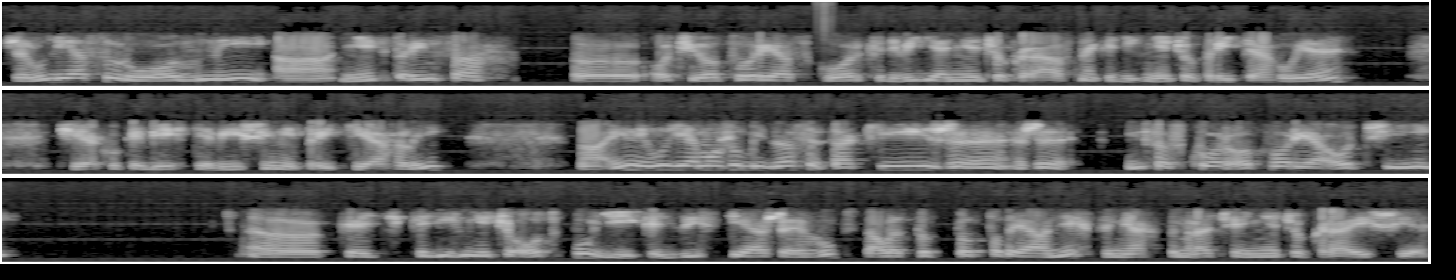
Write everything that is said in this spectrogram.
že ľudia sú rôzni a niektorým sa e, oči otvoria skôr, keď vidia niečo krásne, keď ich niečo priťahuje, či ako keby ich tie výšiny pritiahli. No a iní ľudia môžu byť zase takí, že, že im sa skôr otvoria oči Eh, keď, keď ich niečo odpudí, keď zistia, že hups, ale to, to, to ja nechcem, ja chcem radšej niečo krajšie.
